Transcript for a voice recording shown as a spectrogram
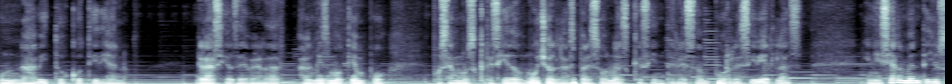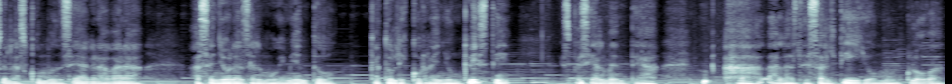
un hábito cotidiano. Gracias de verdad. Al mismo tiempo, pues hemos crecido mucho en las personas que se interesan por recibirlas. Inicialmente yo se las comencé a grabar a, a señoras del movimiento católico Regnum Christi, especialmente a, a, las de Saltillo, Monclova,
